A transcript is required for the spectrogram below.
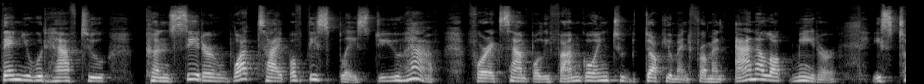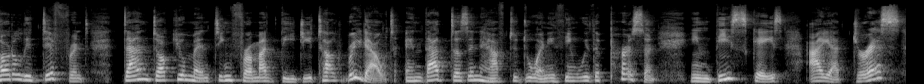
then you would have to Consider what type of displays do you have. For example, if I'm going to document from an analog meter is totally different than documenting from a digital readout. And that doesn't have to do anything with the person. In this case, I address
